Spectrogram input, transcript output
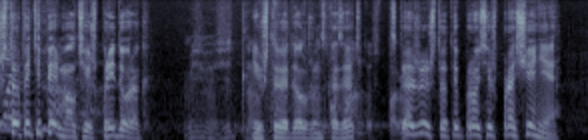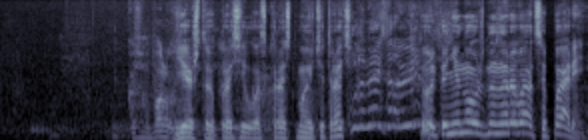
Что ты теперь молчишь, придурок? И что я должен сказать? Скажи, что ты просишь прощения. Я что, просил вас красть мою тетрадь? Только не нужно нарываться, парень.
